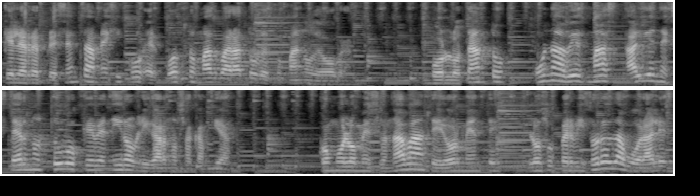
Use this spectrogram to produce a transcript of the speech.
que le representa a México el costo más barato de su mano de obra. Por lo tanto, una vez más alguien externo tuvo que venir a obligarnos a cambiar. Como lo mencionaba anteriormente, los supervisores laborales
